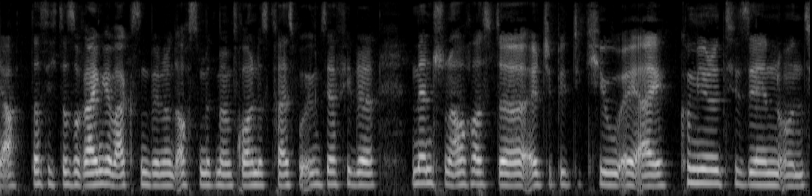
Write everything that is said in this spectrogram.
ja, dass ich da so reingewachsen bin und auch so mit meinem Freundeskreis, wo eben sehr viele Menschen auch aus der LGBTQAI-Community sind und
